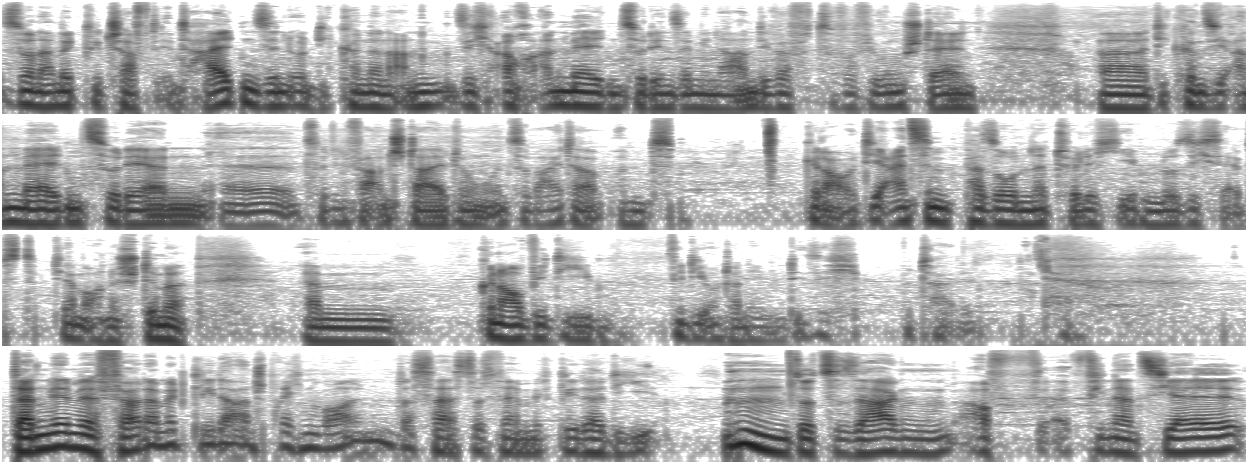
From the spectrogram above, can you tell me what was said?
so einer Mitgliedschaft enthalten sind und die können dann an, sich auch anmelden zu den Seminaren, die wir zur Verfügung stellen. Äh, die können sich anmelden zu, deren, äh, zu den Veranstaltungen und so weiter. Und genau, die einzelnen Personen natürlich eben nur sich selbst. Die haben auch eine Stimme. Ähm, genau wie die wie die Unternehmen, die sich beteiligen. Dann werden wir Fördermitglieder ansprechen wollen. Das heißt, das wären Mitglieder, die sozusagen auf finanziell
